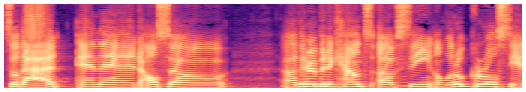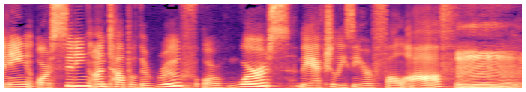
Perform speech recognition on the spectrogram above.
So that, and then also uh, there have been accounts of seeing a little girl standing or sitting on top of the roof, or worse, they actually see her fall off Mm.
